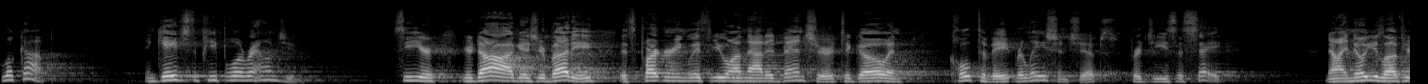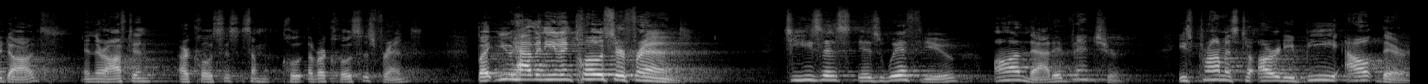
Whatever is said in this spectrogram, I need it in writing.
look up. Engage the people around you. See your, your dog as your buddy that's partnering with you on that adventure to go and cultivate relationships for Jesus' sake. Now, I know you love your dogs, and they're often our closest, some of our closest friends, but you have an even closer friend. Jesus is with you on that adventure. He's promised to already be out there,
